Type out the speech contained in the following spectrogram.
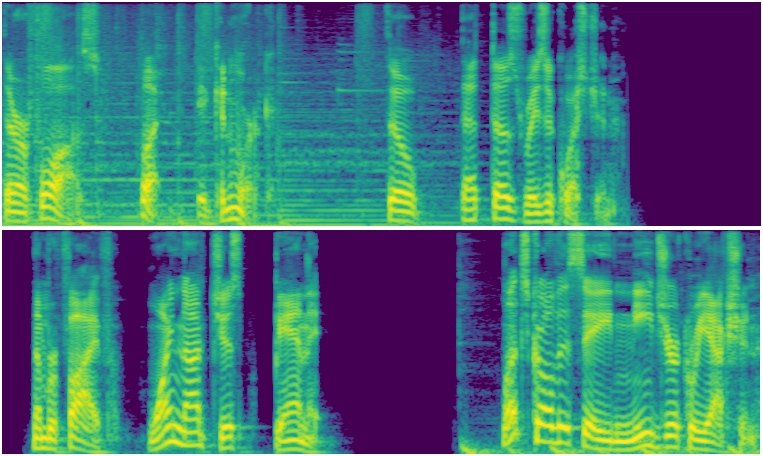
There are flaws, but it can work. Though, that does raise a question. Number 5. Why not just ban it? Let's call this a knee jerk reaction,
